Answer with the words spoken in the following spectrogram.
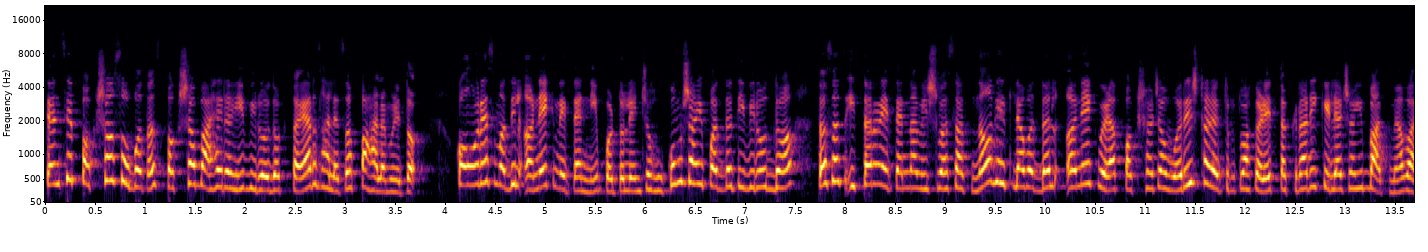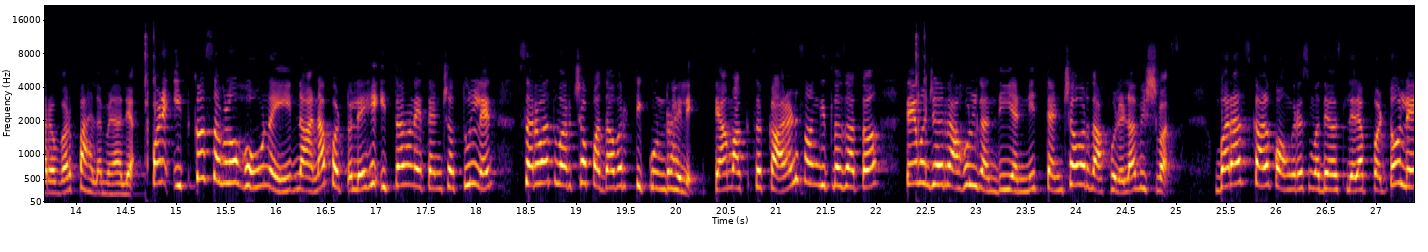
त्यांचे पक्षासोबतच पक्षाबाहेरही विरोधक तयार झाल्याचं पाहायला मिळतं. काँग्रेसमधील अनेक नेत्यांनी पटोलेंच्या हुकुमशाही पद्धतीविरुद्ध तसंच इतर नेत्यांना विश्वासात न घेतल्याबद्दल अनेक वेळा पक्षाच्या वरिष्ठ नेतृत्वाकडे तक्रारी केल्याच्याही बातम्या वारंवार पाहायला मिळाल्या. पण इतकं सगळं होऊनही नाना पटोले हे इतर नेत्यांच्या तुलनेत सर्वात वरच्या पदावर टिकून राहिले. त्यामागचं कारण सांगितलं जातं ते म्हणजे राहुल गांधी यांनी त्यांच्यावर दाखवलेला विश्वास. बराच काळ काँग्रेसमध्ये असलेल्या पटोले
